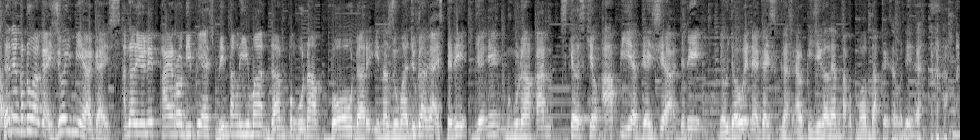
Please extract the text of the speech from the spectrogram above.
Dan yang kedua guys Zoimia guys. Adalah unit Pyro DPS bintang 5 dan pengguna bow dari Inazuma juga guys. Jadi dia ini menggunakan skill-skill api ya guys ya. Jadi jauh-jauhin ya guys. Gas LPG kalian takut meledak guys sama dia.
